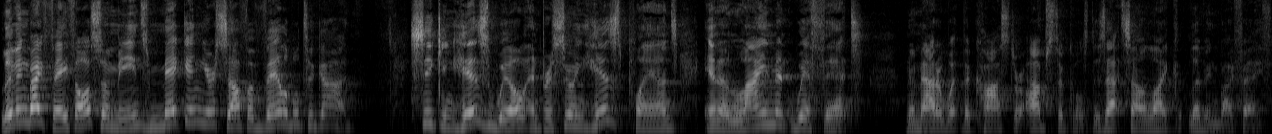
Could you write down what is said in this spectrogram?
Living by faith also means making yourself available to God, seeking His will and pursuing His plans in alignment with it, no matter what the cost or obstacles. Does that sound like living by faith?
